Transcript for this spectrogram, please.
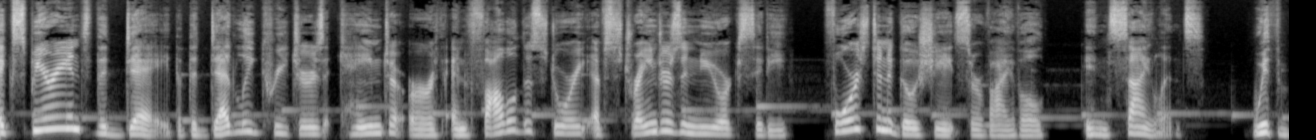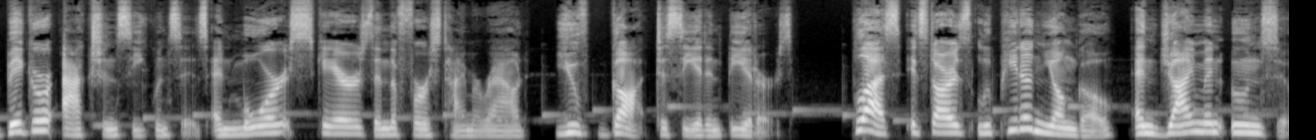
Experience the day that the deadly creatures came to Earth and follow the story of strangers in New York City forced to negotiate survival in silence. With bigger action sequences and more scares than the first time around, you've got to see it in theaters. Plus, it stars Lupita Nyong'o and Djimon Hounsou,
